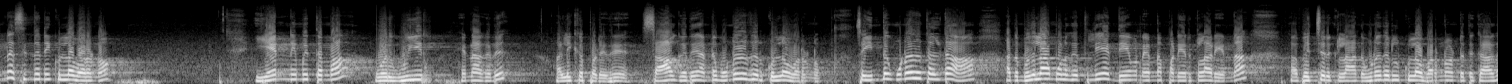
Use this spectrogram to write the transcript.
என்ன சிந்தனைக்குள்ளே வரணும்? என் நிமித்தமா ஒரு உயிர் என்ன ஆகுது அழிக்கப்படுது சாகுது அந்த உணர்தலுக்குள்ள வரணும். ஸோ இந்த உணர்தல் தான் அந்த முதலாம் உலகத்திலேயே தேவன் என்ன பண்ணியிருக்கலாம் அப்படின்னா அஹ், வச்சிருக்கலாம். அந்த உணர்தலுக்குள்ள வரணுன்றதுக்காக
